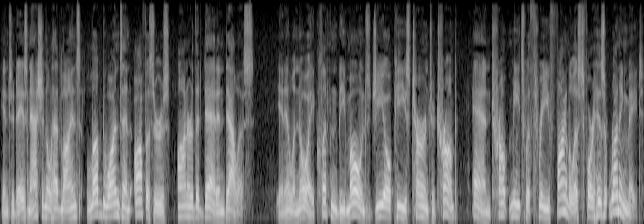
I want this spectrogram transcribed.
In today's national headlines, loved ones and officers honor the dead in Dallas. In Illinois, Clinton bemoans GOP's turn to Trump, and Trump meets with three finalists for his running mate.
